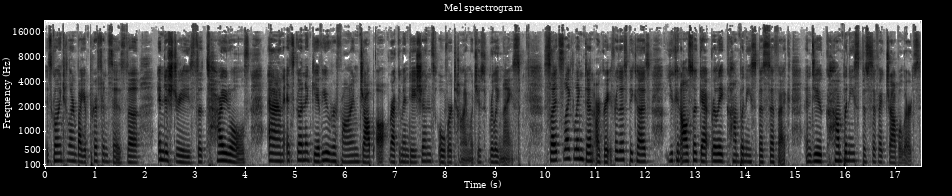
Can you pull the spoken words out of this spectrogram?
is going to learn by your preferences, the industries, the titles, and it's going to give you refined job uh, recommendations over time, which is really nice. Sites like LinkedIn are great for this because you can also get really company specific and do company specific job alerts.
